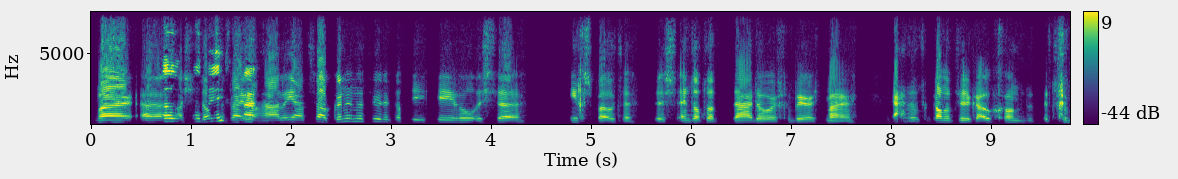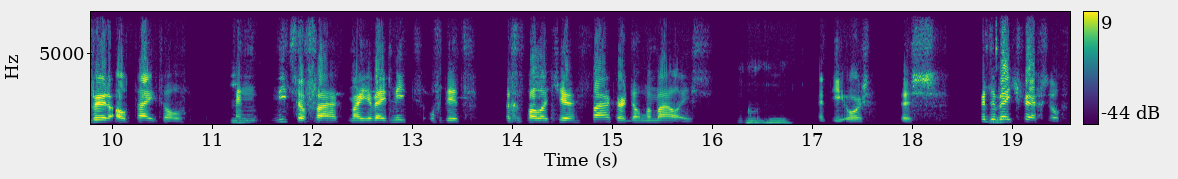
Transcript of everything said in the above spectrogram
Maar eh, Oh, als je dat erbij wil halen, ja, het zou kunnen natuurlijk dat die kerel is eh, ingespoten. Dus, en dat dat daardoor gebeurt. Maar ja, dat kan natuurlijk ook gewoon, het gebeurde altijd al. Mhm. En niet zo vaak, maar je weet niet of dit een gevalletje vaker dan normaal is. Mhm. Met die oorzaak. Dus ik vind het een Mhm. beetje vergezocht.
